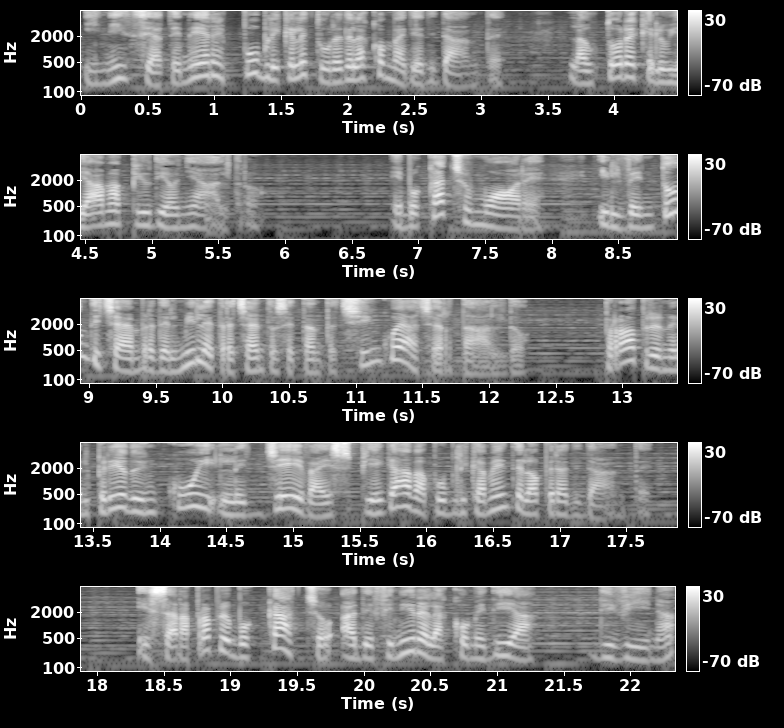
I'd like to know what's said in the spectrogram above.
inizia a tenere pubbliche letture della commedia di Dante, l'autore che lui ama più di ogni altro. E Boccaccio muore il 21 dicembre del 1375 a Certaldo, proprio nel periodo in cui leggeva e spiegava pubblicamente l'opera di Dante. E sarà proprio Boccaccio a definire la commedia divina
